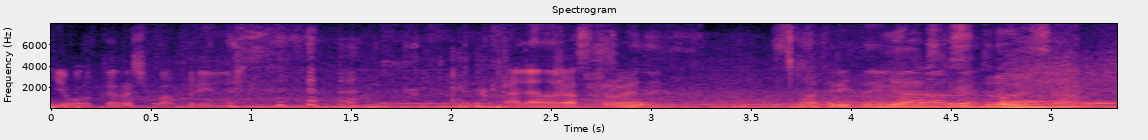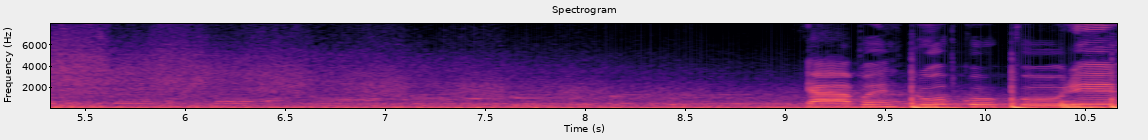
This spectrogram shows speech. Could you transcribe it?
Его, короче, побрили. Колян расстроенный. Смотрите на его Я расстроен. расстроен. Я бы трубку курил,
